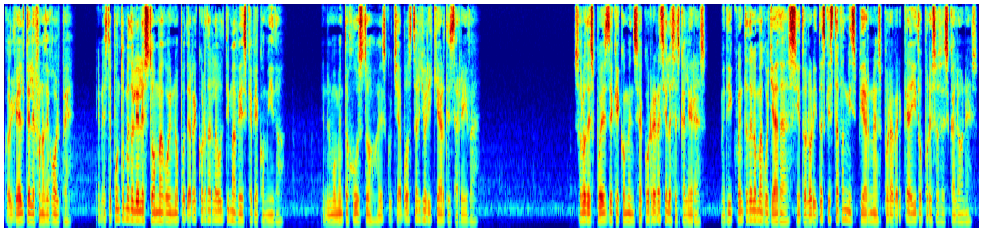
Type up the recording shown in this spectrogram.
Colgué el teléfono de golpe. En este punto me dolía el estómago y no podía recordar la última vez que había comido. En el momento justo, escuché a Buster lloriquear desde arriba. Solo después de que comencé a correr hacia las escaleras, me di cuenta de lo magulladas y doloridas que estaban mis piernas por haber caído por esos escalones.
